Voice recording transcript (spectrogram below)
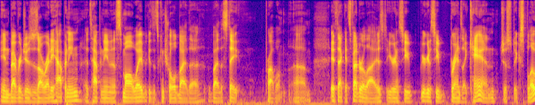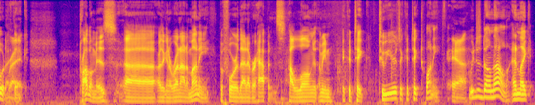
in beverages is already happening. It's happening in a small way because it's controlled by the by the state problem. Um, if that gets federalized, you're going to see you're going to see brands like Cann just explode. I Right. think. Problem is, uh, are they going to run out of money before that ever happens? How long? I mean, it could take two years. It could take twenty. Yeah. We just don't know. And like,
